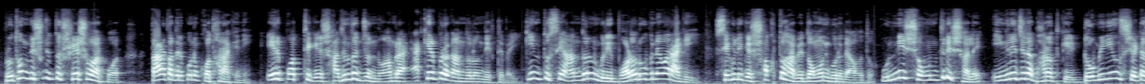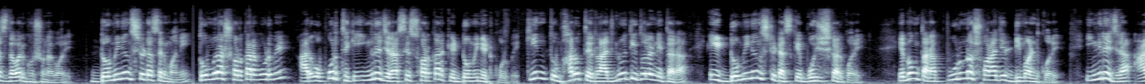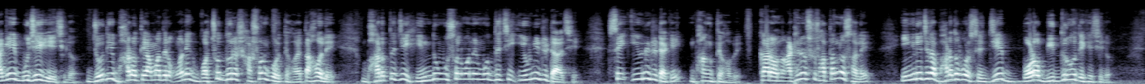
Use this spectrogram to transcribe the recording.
প্রথম বিশ্বযুদ্ধ শেষ হওয়ার পর তারা তাদের কোনো কথা রাখেনি। এরপর থেকে স্বাধীনতার জন্য আমরা একের পর এক আন্দোলন দেখতে পাই। কিন্তু সেই আন্দোলনগুলি বড় রূপ নেওয়ার আগেই সেগুলিকে শক্তভাবে দমন করে দেওয়া হতো। উনিশশো উনত্রিশ সালে ইংরেজরা ভারতকে ডোমিনিয়ন স্ট্যাটাস দেওয়ার ঘোষণা করে। ডোমিনিয়ন স্ট্যাটাসের মানে তোমরা সরকার করবে আর ওপর থেকে ইংরেজরা সে সরকারকে ডোমিনেট করবে। কিন্তু ভারতের রাজনৈতিক দলের নেতারা এই ডোমিনিয়ন স্ট্যাটাসকে বহিষ্কার করে এবং তারা পূর্ণ স্বরাজের ডিমান্ড করে। ইংরেজরা আগেই বুঝে গিয়েছিল, যদি ভারতে আমাদের অনেক বছর ধরে শাসন করতে হয়, তাহলে ভারতে যে হিন্দু মুসলমানের মধ্যে যে ইউনিটিটা আছে, সেই ইউনিটিটাকে ভাঙতে হবে। কারণ আঠেরোশো সাতান্ন সালে ইংরেজরা ভারতবর্ষে যে বড় বিদ্রোহ দেখেছিল,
